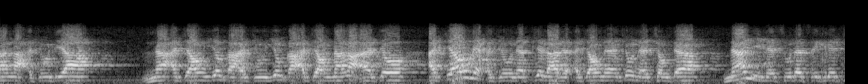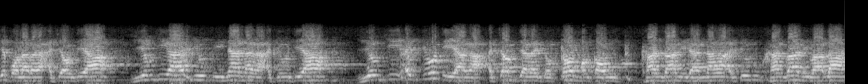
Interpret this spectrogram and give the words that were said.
နာငါအကျိုးတရား နာအကြောင်းယုတ်ကအကျိုးယုတ်ကအကြောင်းနာကအကျိုးအကြောင်းနဲ့အကျိုးနဲ့ဖြစ်လာတဲ့အကြောင်းနဲ့အကျိုးနဲ့ချုပ်တဲ့နာညီနဲ့ဆိုတဲ့စိတ်ကလေးဖြစ်ပေါ်လာတာအကြောင်းတရားယုတ်ကြီးကယူပြီးနာနာကအကျိုးတရားယုတ်ကြီးအကျိုးတရားကအကြောင်းပြန်လိုက်တော့ကောင်းမကောင်းခံစားနေတာနာငါအကျိုးခံစားနေပါလား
